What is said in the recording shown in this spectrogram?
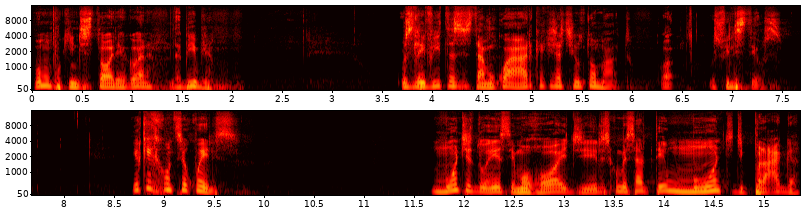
Vamos um pouquinho de história agora, da Bíblia. Os levitas estavam com a arca que já tinham tomado, os filisteus. E o que aconteceu com eles? Um monte de doença, hemorroide, eles começaram a ter um monte de praga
